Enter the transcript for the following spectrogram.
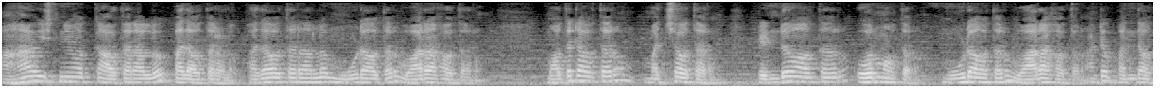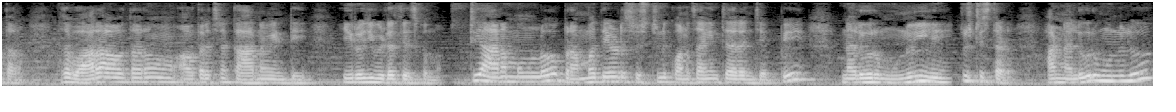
మహావిష్ణువు యొక్క అవతారాలు పది అవతారాలు. పది అవతారాల్లో మూడు అవతారం వారాహ అవతారం మొదటి అవతారం మత్స్య అవతారం రెండో అవతారం ఓర్మ అవతారం మూడో అవతారం వారాహ అవతారం అంటే పంది అవతారం. అసలు వారాహ అవతారం అవతరించిన కారణం ఏంటి? ఈరోజు వీడియో తెలుసుకుందాం. సృష్టి ఆరంభంలో బ్రహ్మదేవుడు సృష్టిని కొనసాగించారని చెప్పి నలుగురు మునుల్ని సృష్టిస్తాడు. ఆ నలుగురు మునులు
